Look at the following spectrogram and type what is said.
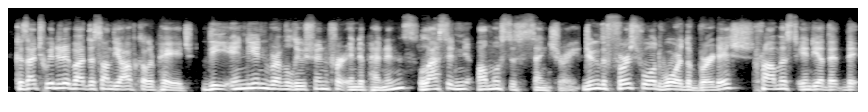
Because I tweeted about this on the off color page. The Indian Revolution for independence lasted lasted almost a century. During the First World War, the British promised India that they,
